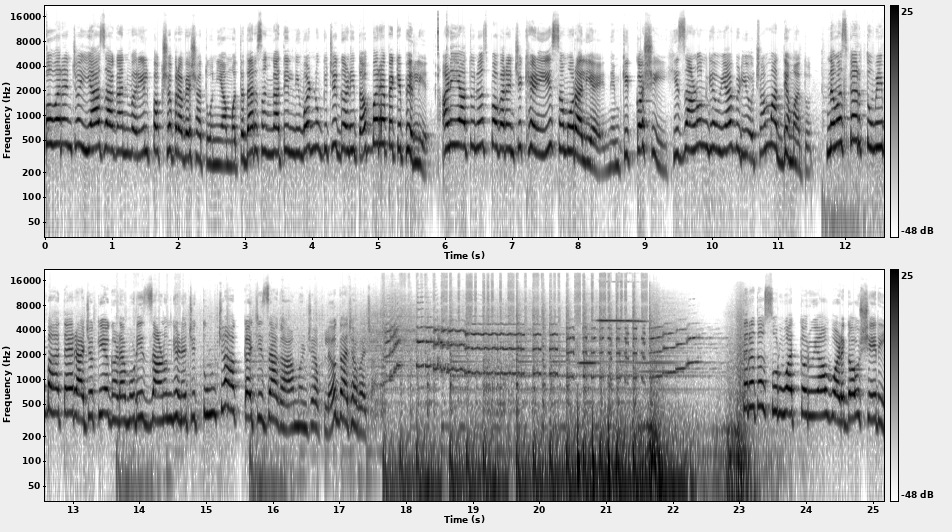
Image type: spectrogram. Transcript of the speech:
पवारांच्या या जागांवरील पक्षप्रवेशातून या मतदारसंघातील निवडणुकीची गणितं बऱ्यापैकी फिरली आहेत आणि यातूनच पवारांची खेळी समोर आली आहे. नेमकी कशी ही जाणून घेऊया व्हिडिओच्या माध्यमातून. नमस्कार तुम्ही पाहताय राजकीय घडामोडी जाणून घेण्याची तुमच्या हक्काची जागा म्हणजे आपलं गाजावाजा आता सुरुवात करूया वडगाव शेरी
